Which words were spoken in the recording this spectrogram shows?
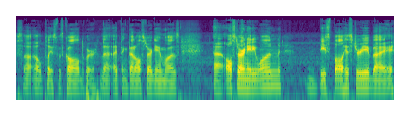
so old place was called, where that I think that All Star game was uh, All Star in 81, baseball history by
